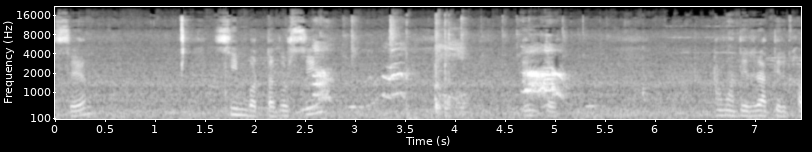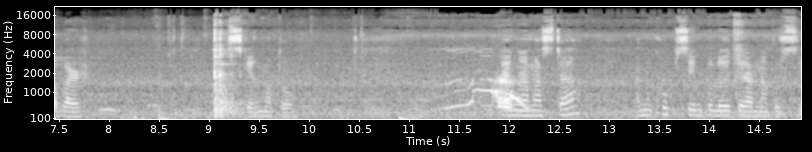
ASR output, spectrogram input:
আছে। সিম ভর্তা করছি। আমাদের রাতের খাবার আজকের মতো। ট্যাংরা মাছটা আমি খুব সিম্পল ওয়েতে রান্না করছি।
